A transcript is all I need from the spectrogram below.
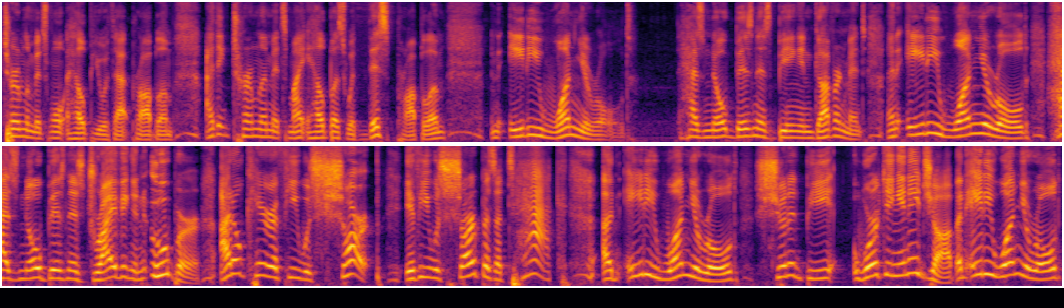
term limits won't help you with that problem, I think term limits might help us with this problem. An 81 year old has no business being in government. An 81 year old has no business driving an Uber. I don't care if he was sharp, if he was sharp as a tack. An 81 year old shouldn't be working any job. An 81 year old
